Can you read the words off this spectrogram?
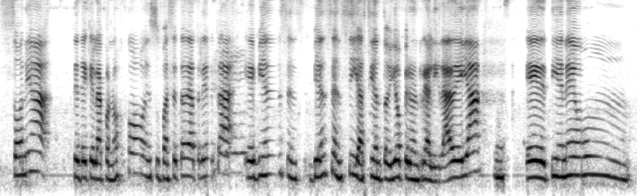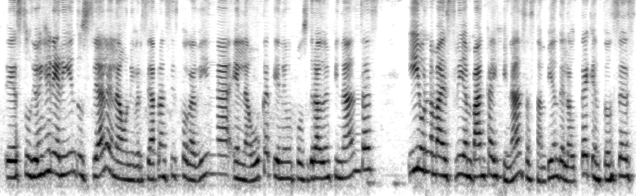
Sonia, desde que la conozco en su faceta de atleta, es bien, bien sencilla, siento yo, pero en realidad ella eh, tiene un, estudió ingeniería industrial en la Universidad Francisco Gavina, en la UCA tiene un posgrado en finanzas y una maestría en banca y finanzas también de la UTEC. Entonces,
